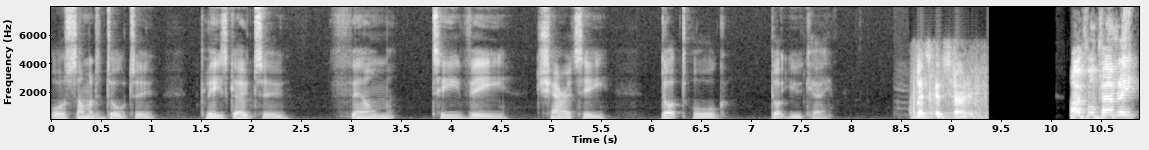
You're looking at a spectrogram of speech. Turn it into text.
or someone to talk to, please go to filmtvcharity.org.uk. Let's get started. Hi, Film Family.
